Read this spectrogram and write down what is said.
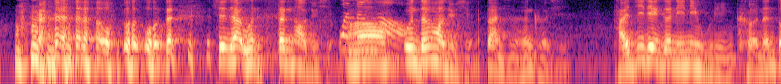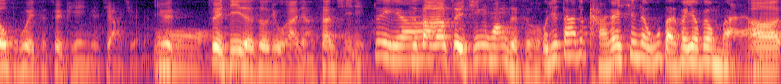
我说我等现在问灯号就行，问灯号，问灯号就行了，但是很可惜。台积电跟零零五零可能都不会是最便宜的价钱，因为最低的时候就我刚才讲三七零，对呀，是大家最惊慌的时候。我觉得大家就卡在现在五百块要不要买啊？啊，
